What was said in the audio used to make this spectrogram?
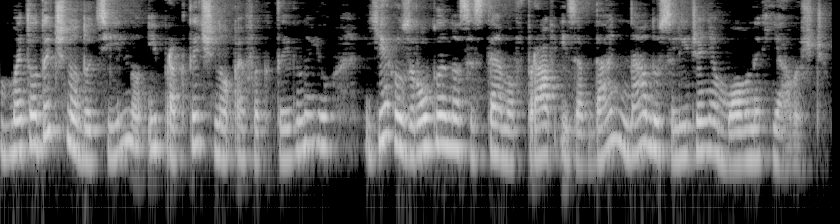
Методично доцільно і практично ефективною є розроблена система вправ і завдань на дослідження мовних явищ.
